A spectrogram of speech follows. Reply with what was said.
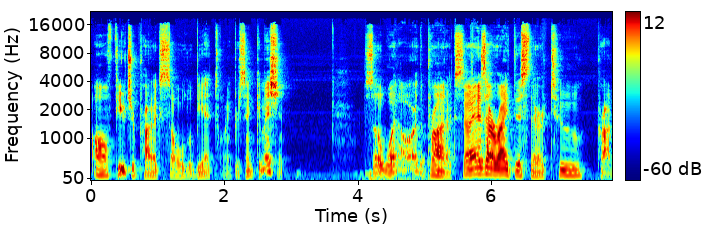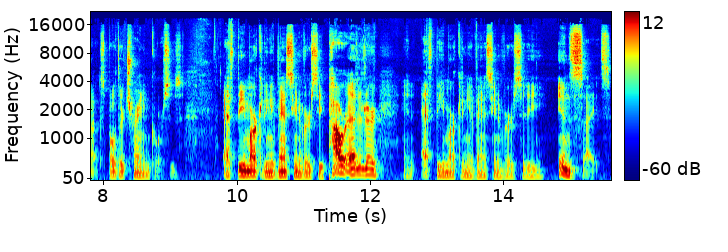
all future products sold will be at 20% commission. So, what are the products? So as I write this, there are two products. Both are training courses FB Marketing Advanced University Power Editor and FB Marketing Advanced University Insights.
